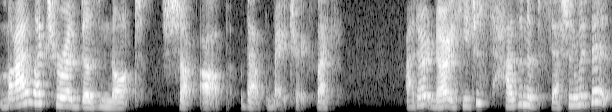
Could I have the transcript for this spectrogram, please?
my lecturer does not shut up about The Matrix. Like, I don't know, he just has an obsession with it.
